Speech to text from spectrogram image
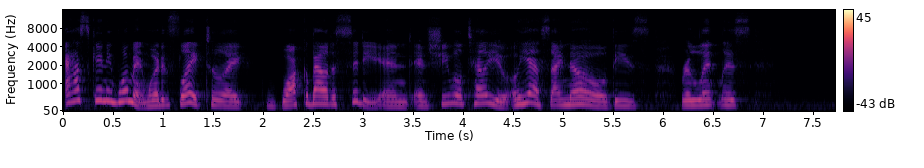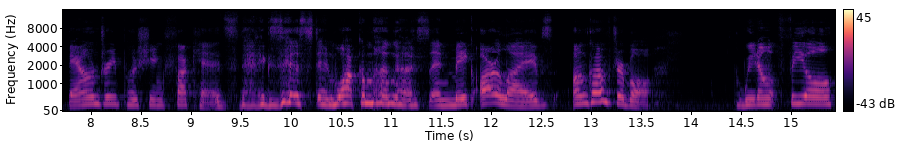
ask any woman what it's like to like walk about a city and and she will tell you oh yes i know these relentless boundary pushing fuckheads that exist and walk among us and make our lives uncomfortable we don't feel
